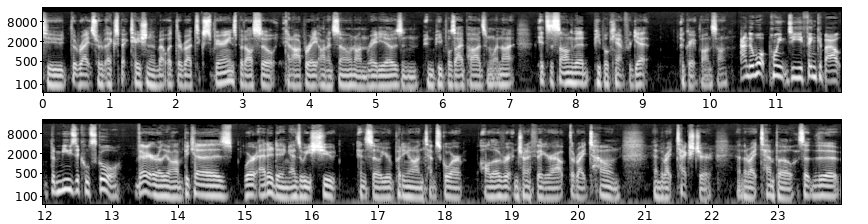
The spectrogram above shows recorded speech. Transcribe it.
to the right sort of expectation about what they're about to experience, but also can operate on its own on radios and in people's iPods and whatnot. It's a song that people can't forget. A great Bond song. And at what point do you think about the musical score? Very early on because we're editing as we shoot. And so you're putting on temp score all over it and trying to figure out the right tone and the right texture and the right tempo. So the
